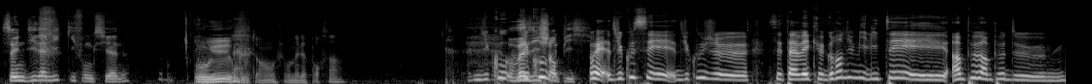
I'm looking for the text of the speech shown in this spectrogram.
C'est une dynamique qui fonctionne. oui, écoute, hein, on est là pour ça. Du coup, Oh, du coup, Champi. Ouais, du coup c'est du coup je c'est avec grande humilité et un peu un peu de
